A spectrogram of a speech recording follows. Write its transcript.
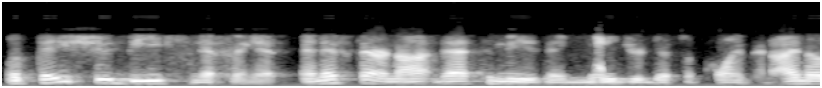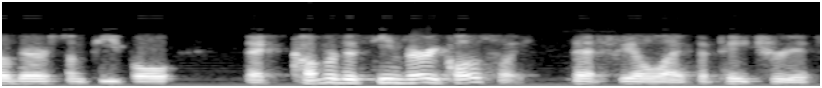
but they should be sniffing it. And if they're not, that to me is a major disappointment. I know there are some people that cover this team very closely that feel like the Patriots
